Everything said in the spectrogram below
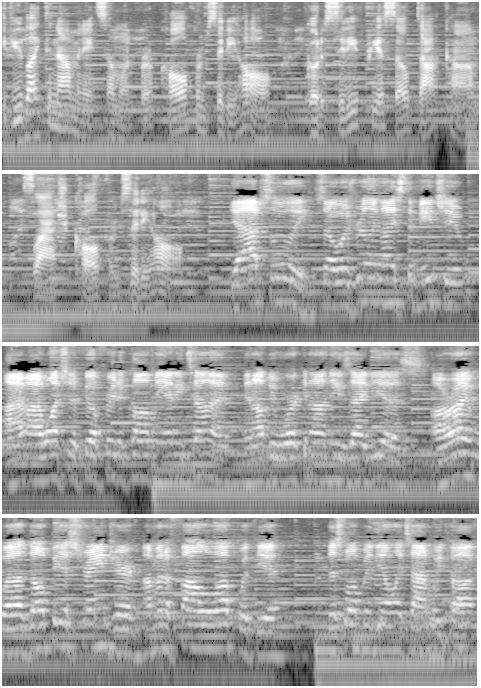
If you'd like to nominate someone for a call from City Hall, go to cityofpsl.com slash call from City Hall. Yeah, absolutely. So it was really nice to meet you. I, I want you to feel free to call me anytime, and I'll be working on these ideas. All right, well, don't be a stranger. I'm going to follow up with you. This won't be the only time we talk.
